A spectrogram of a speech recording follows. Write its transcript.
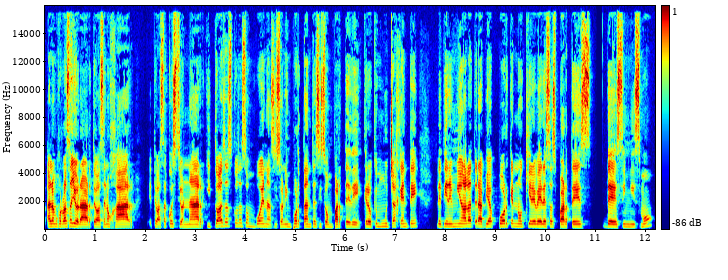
a lo mejor vas a llorar, te vas a enojar, te vas a cuestionar y todas esas cosas son buenas y son importantes y son parte de. Creo que mucha gente le tiene miedo a la terapia porque no quiere ver esas partes de sí mismo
